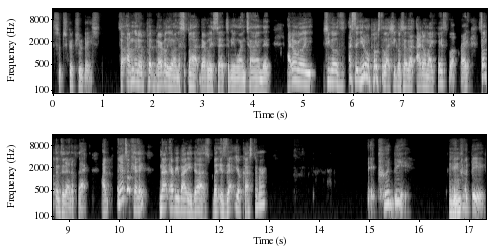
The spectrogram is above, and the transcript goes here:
subscription based. So I'm going to put Beverly on the spot. Beverly said to me one time that I don't really, she goes, I said, you don't post a lot. She goes, I don't like Facebook, right? Something to that effect. I, and that's okay. Not everybody does, but is that your customer? It could be. Mm-hmm. It could be.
